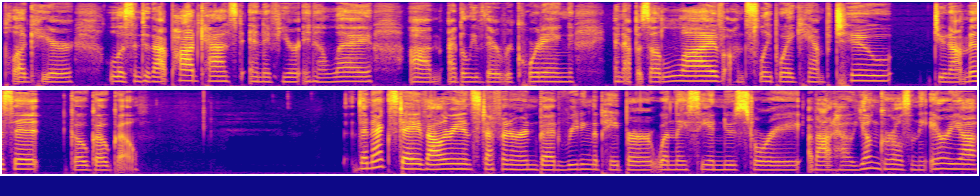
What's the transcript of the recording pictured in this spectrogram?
Plug here. Listen to that podcast. And if you're in LA, um, I believe they're recording an episode live on Sleepaway Camp 2. Do not miss it. Go, go, go. The next day, Valerie and Stefan are in bed reading the paper when they see a news story about how young girls in the area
